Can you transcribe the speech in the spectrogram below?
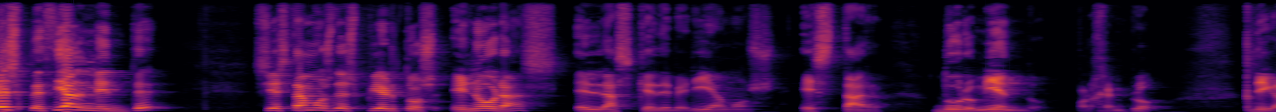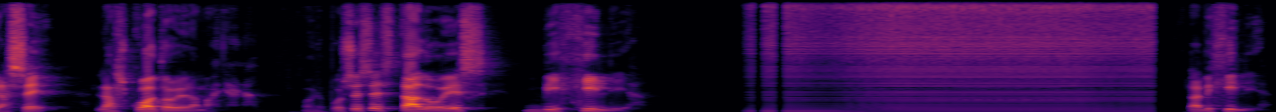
especialmente si estamos despiertos en horas en las que deberíamos estar durmiendo, por ejemplo, dígase, las 4 de la mañana. Bueno, pues ese estado es vigilia. La vigilia,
